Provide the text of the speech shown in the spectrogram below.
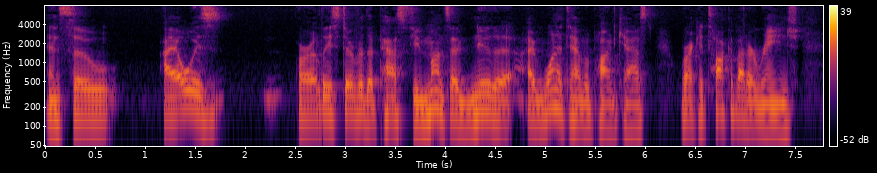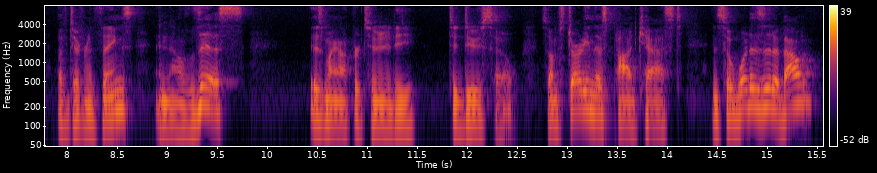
And so I always, or at least over the past few months, I knew that I wanted to have a podcast where I could talk about a range of different things. And now this is my opportunity to do so. So I'm starting this podcast. And so, what is it about?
